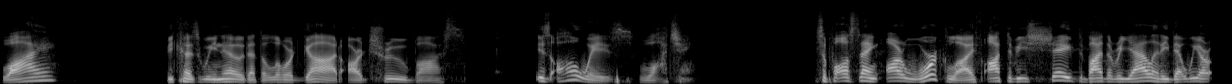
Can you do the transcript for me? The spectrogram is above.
Why? Because we know that the Lord God, our true boss, is always watching. So Paul's saying our work life ought to be shaped by the reality that we are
